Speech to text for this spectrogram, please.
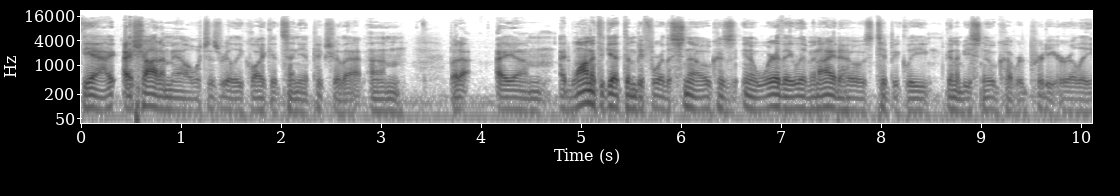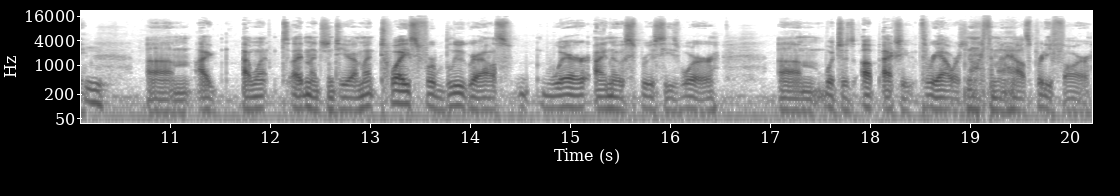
Yeah, I, I shot a male, which is really cool. I could send you a picture of that. Um, but I, um, I'd wanted to get them before the snow because you know where they live in Idaho is typically going to be snow covered pretty early. Um, I I went. I mentioned to you I went twice for blue grouse where I know spruces were, um, which is up actually three hours north of my house, pretty far.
